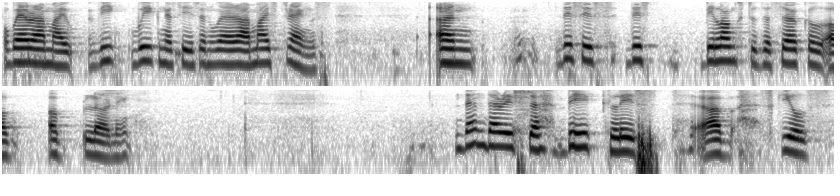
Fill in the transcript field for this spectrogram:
Where are my weak weaknesses and where are my strengths? And this, is, this belongs to the circle of, of learning. Then there is a big list of skills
